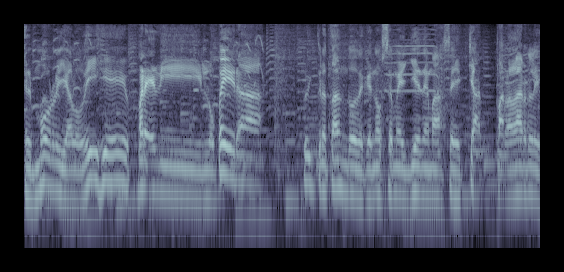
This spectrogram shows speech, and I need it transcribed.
El Morri ya lo dije, Freddy Lopera. Estoy tratando de que no se me llene más el chat para darle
